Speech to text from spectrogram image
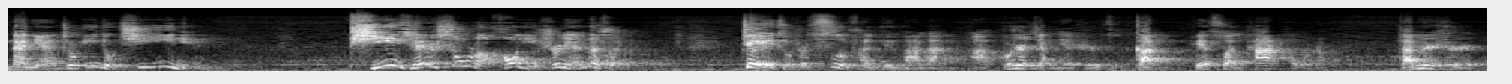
哪年？就是一九七一年，提前收了好几十年的税，这就是四川军阀干的啊，不是蒋介石干的，别算他头上，咱们是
